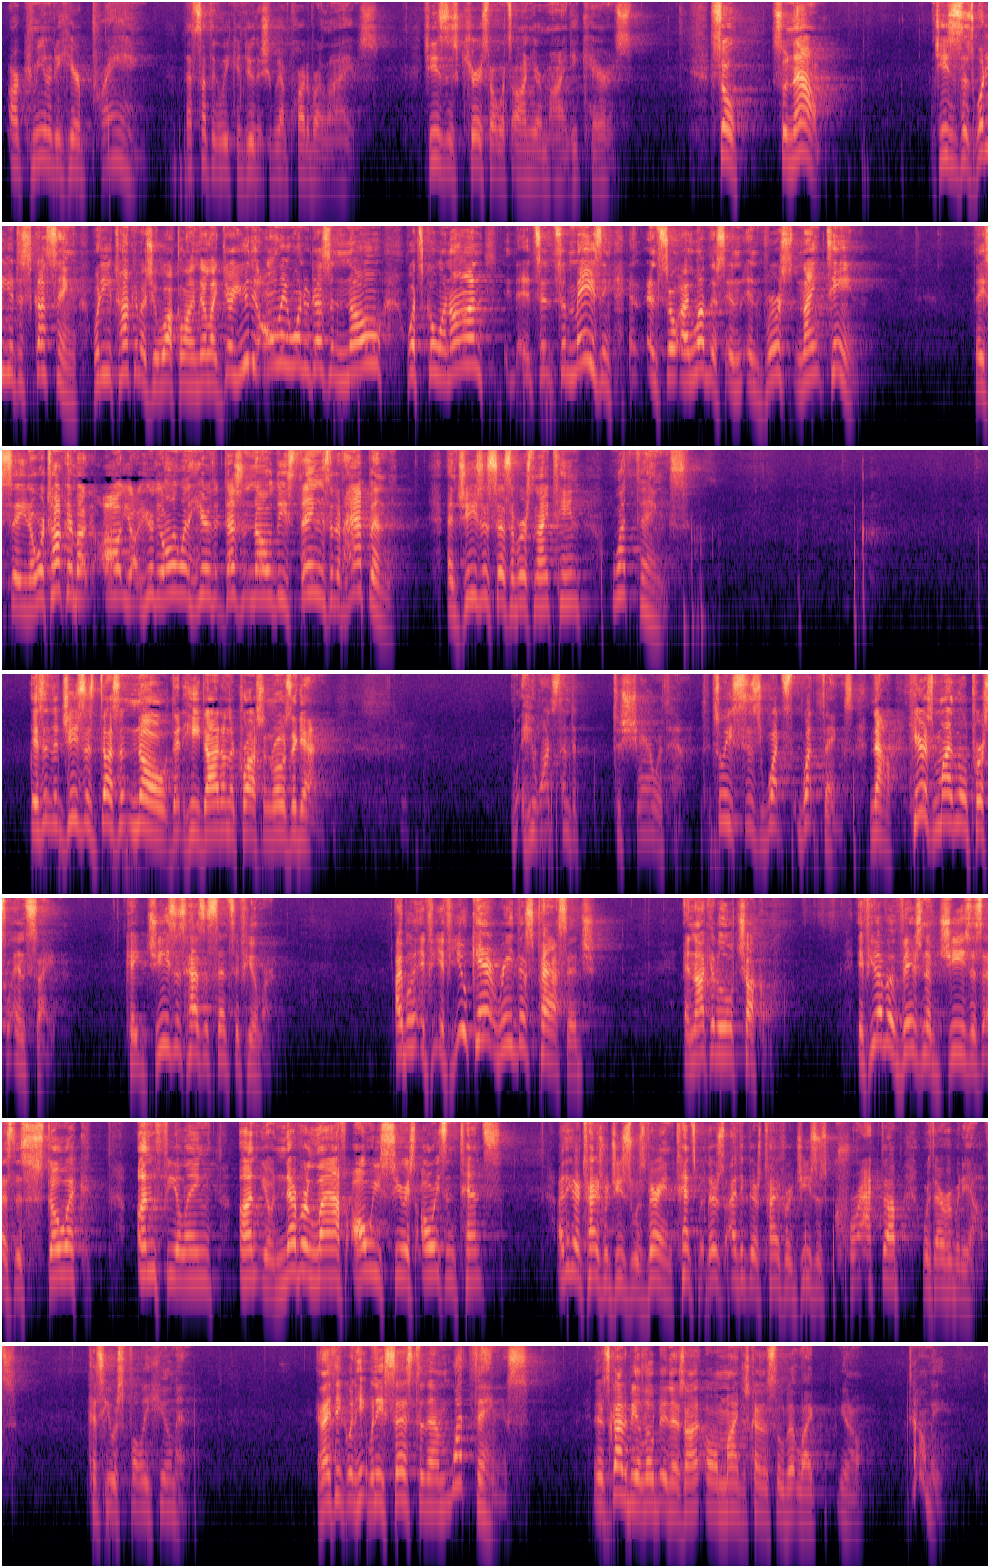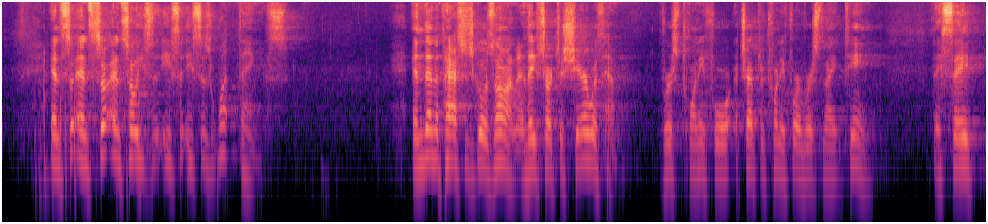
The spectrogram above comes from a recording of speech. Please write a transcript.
our community here praying. That's something we can do that should be a part of our lives. Jesus is curious about what's on your mind. He cares. So, so now, Jesus says, What are you discussing? What are you talking about as you walk along? They're like, Are you the only one who doesn't know what's going on? It's, it's amazing. And, and so I love this. In, in verse 19, they say, You know, we're talking about, oh, you're the only one here that doesn't know these things that have happened. And Jesus says in verse 19, What things? Is it that Jesus doesn't know that he died on the cross and rose again? He wants them to, to share with him. So he says, What's, What things? Now, here's my little personal insight. Okay, Jesus has a sense of humor. I believe if, if you can't read this passage and not get a little chuckle, if you have a vision of Jesus as this stoic, unfeeling, un, you know, never laugh, always serious, always intense, I think there are times where Jesus was very intense, but there's, I think there's times where Jesus cracked up with everybody else because he was fully human. And I think when he, when he says to them, What things? There's got to be a little bit in his own mind, just kind of this little bit like, you know, tell me. And so, and so, and so he, he, he says, What things? And then the passage goes on, and they start to share with him. Verse 24, chapter 24, verse 19. They say,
